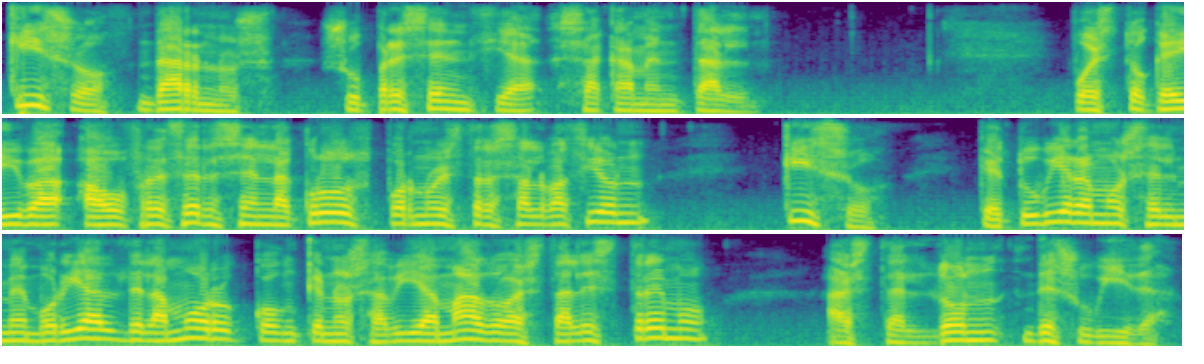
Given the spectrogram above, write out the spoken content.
quiso darnos su presencia sacramental. Puesto que iba a ofrecerse en la cruz por nuestra salvación, quiso que tuviéramos el memorial del amor con que nos había amado hasta el extremo, hasta el don de su vida.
